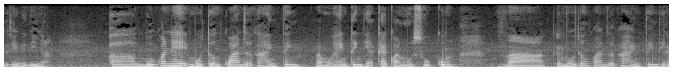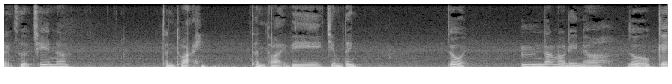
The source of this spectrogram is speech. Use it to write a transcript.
dựa trên cái gì nhỉ? Uh, mối quan hệ mối tương quan giữa các hành tinh. Và mỗi hành tinh thì cai quản một số cung và cái mối tương quan giữa các hành tinh thì lại dựa trên ờ, thần thoại thần thoại về chiêm tinh. Rồi um, đang nói đến uh, rồi ok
